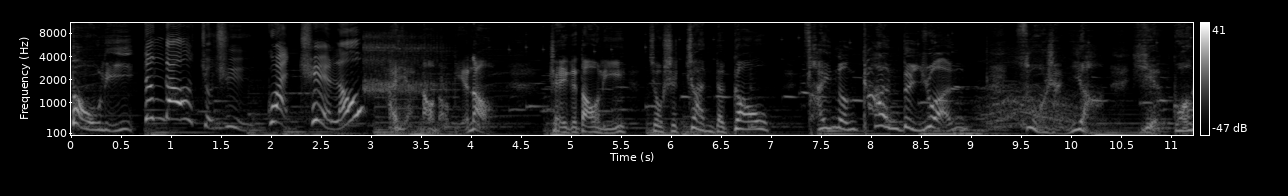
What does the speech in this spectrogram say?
道理。登高就去鹳雀楼。哎呀，闹闹别闹，这个道理就是站得高。才能看得远，做人呀，眼光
